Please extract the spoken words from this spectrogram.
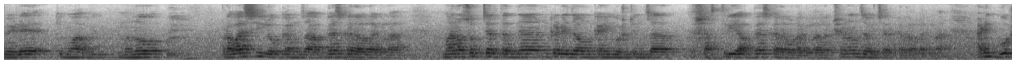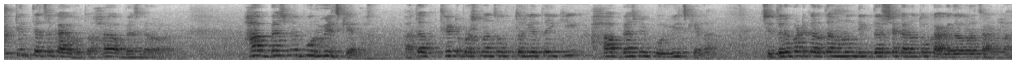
वेडे किंवा मनो प्रवासी लोकांचा अभ्यास करावा लागला. मानसोपचार तज्ज्ञांकडे जाऊन काही गोष्टींचा शास्त्रीय अभ्यास करावा लागला लक्षणांचा विचार करावा लागला. आणि गोष्टीत त्याचं काय होतं हा अभ्यास करावा लागला. हा अभ्यास मी पूर्वीच केला. आता थेट प्रश्नाचं उत्तर येत आहे की हा अभ्यास मी पूर्वीच केला. चित्रपट करता म्हणून दिग्दर्शकानं तो कागदावरच आणला.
